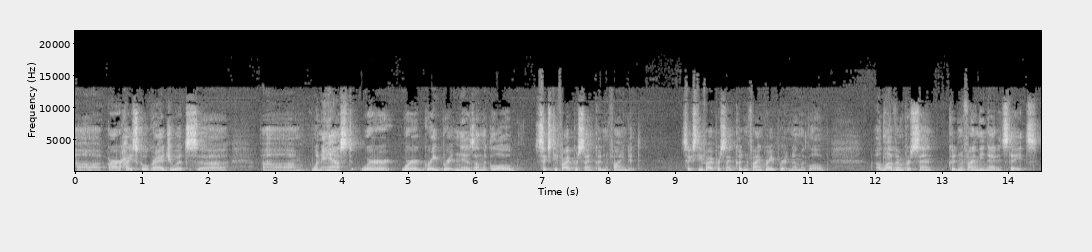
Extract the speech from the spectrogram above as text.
uh, our high school graduates, uh, um, when asked where where Great Britain is on the globe, 65% couldn't find it. 65% couldn't find Great Britain on the globe. 11% couldn't find the United States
